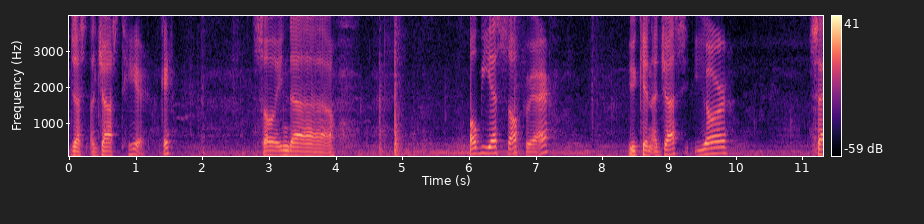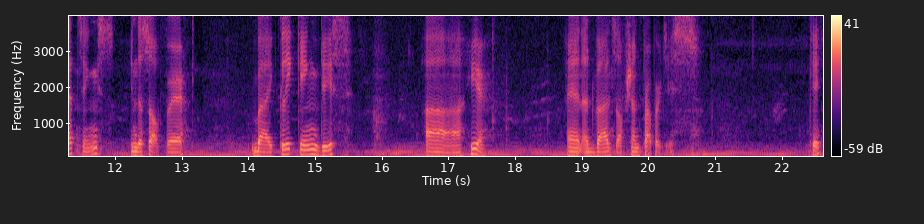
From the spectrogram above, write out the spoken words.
just adjust here okay? So in the OBS software you can adjust your settings in the software by clicking this uh, here and advanced option properties okay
